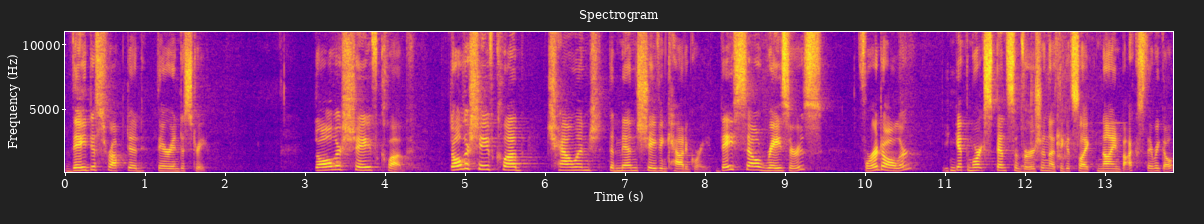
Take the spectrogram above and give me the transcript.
They disrupted their industry. Dollar Shave Club. Dollar Shave Club challenged the men's shaving category. They sell razors for a dollar. You can get the more expensive version. I think it's like nine bucks. There we go.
